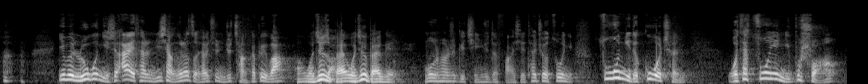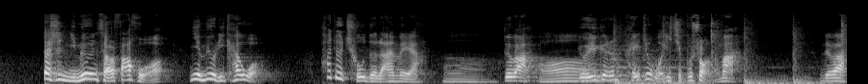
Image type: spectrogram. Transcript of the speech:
因为如果你是爱他的，你想跟他走下去，你就敞开被挖。我就是白，我就白给。某种上是个情绪的发泄，他就要作你。作你的过程，我在作业你不爽，但是你没有因此而发火，你也没有离开我，他就求得了安慰啊，啊，对吧？哦，有一个人陪着我一起不爽了嘛，对吧？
